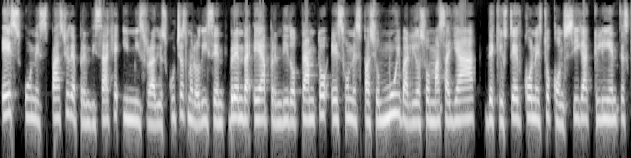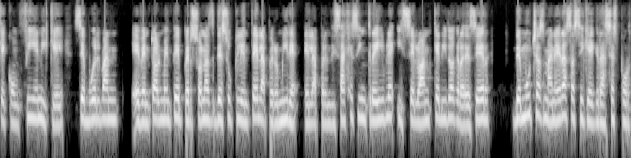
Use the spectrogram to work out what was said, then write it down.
es un espacio de aprendizaje y mis radioescuchas me lo dicen. Brenda, he aprendido tanto, es un espacio muy valioso, más allá de que usted con esto consiga clientes que confíen y que se vuelvan eventualmente personas de su clientela. Pero mire, el aprendizaje es increíble y se lo han querido agradecer de muchas maneras, así que gracias por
